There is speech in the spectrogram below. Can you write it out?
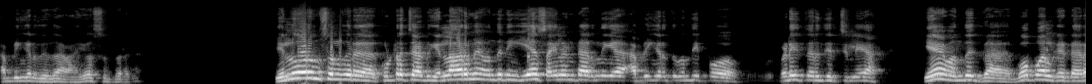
அப்படிங்கிறது இதுதான். நான் யோசிச்சு பாருங்க. எல்லோரும் சொல்கிற குற்றச்சாட்டு எல்லாருமே வந்து நீங்கள் ஏன் சைலண்டாக இருந்தீங்க அப்படிங்கிறதுக்கு வந்து இப்போ விடை தெரிஞ்சிருச்சு இல்லையா? ஏன் வந்து க- கோபால் கேட்டார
